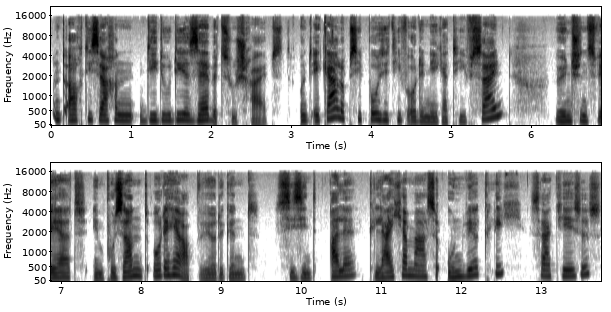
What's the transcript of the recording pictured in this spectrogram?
und auch die Sachen, die du dir selber zuschreibst. Und egal, ob sie positiv oder negativ sein, wünschenswert, imposant oder herabwürdigend, Sie sind alle gleichermaßen unwirklich, sagt Jesus,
